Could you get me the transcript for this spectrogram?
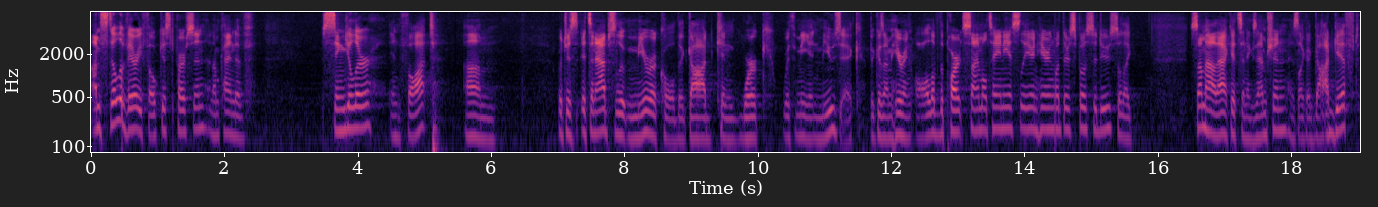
I'm still a very focused person, and I'm kind of singular in thought, um, which is it's an absolute miracle that God can work with me in music because I'm hearing all of the parts simultaneously and hearing what they're supposed to do. So like somehow that gets an exemption as like a God gift,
